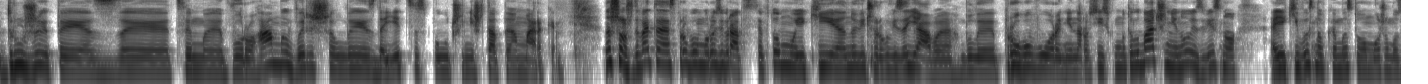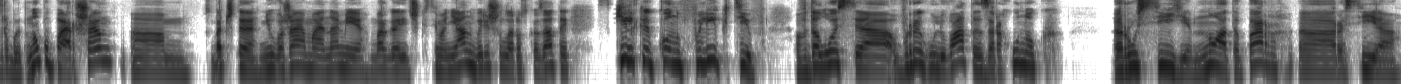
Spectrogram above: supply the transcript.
дружити з цими ворогами вирішили, здається, Сполучені Штати Америки. Ну що ж, давайте спробуємо розібратися в тому, які нові чергові заяви були проговорені на російському телебаченні. Ну і звісно, е, які висновки ми з того можемо зробити. Ну, по-перше, ем, бачите, неуважаема нами Маргарічка Сіманян вирішила розказати, скільки конфліктів вдалося врегулювати за рахунок Росії. Ну а тепер е, Росія,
